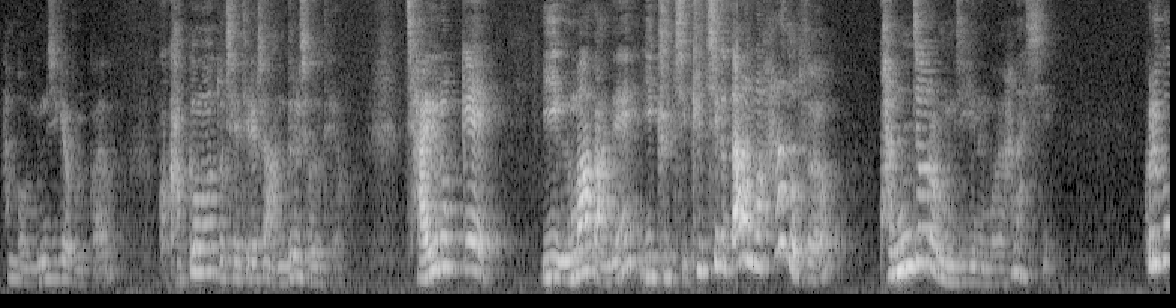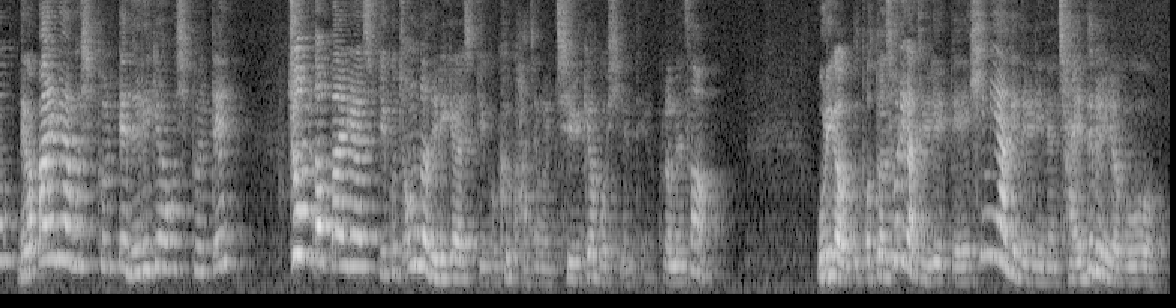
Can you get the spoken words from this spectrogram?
한번 움직여 볼까요? 가끔은 또 제 디렉션 안 들으셔도 돼요. 자유롭게 이 음악 안에 이 규칙, 규칙은 다른 건 하나도 없어요. 관절을 움직이는 거예요, 하나씩. 그리고 내가 빨리 하고 싶을 때, 느리게 하고 싶을 때, 좀 더 빨리 할 수도 있고, 좀 더 느리게 할 수도 있고, 그 과정을 즐겨보시면 돼요. 그러면서 우리가 어떤 소리가 들릴 때 희미하게 들리면 잘 들으려고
